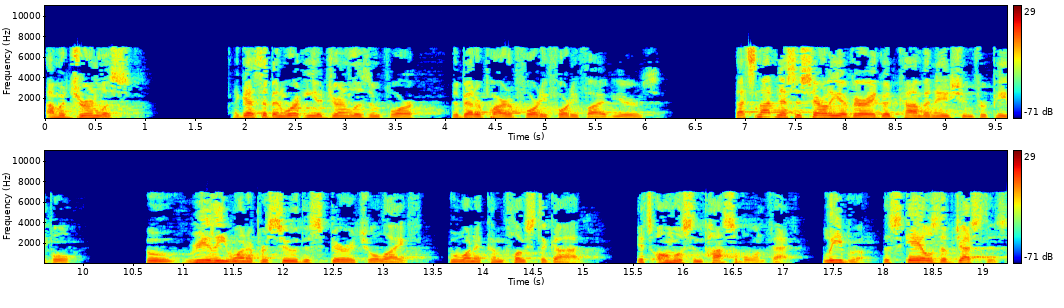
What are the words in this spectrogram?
I'm a journalist. I guess I've been working at journalism for the better part of 40, 45 years. That's not necessarily a very good combination for people who really want to pursue the spiritual life, who want to come close to God. It's almost impossible, in fact. Libra, the scales of justice,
